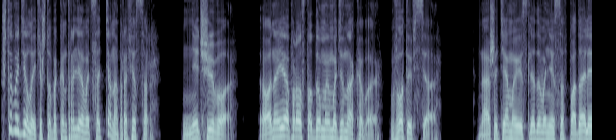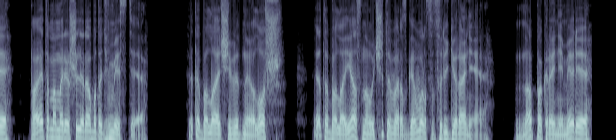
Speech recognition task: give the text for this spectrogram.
Что вы делаете, чтобы контролировать Сатяна, профессор? Ничего. Он и я просто думаем одинаково. Вот и всё. Наши темы и исследования совпадали, поэтому мы решили работать вместе. Это была очевидная ложь. Это было ясно, учитывая разговор с Цуриги ранее. Но, по крайней мере,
